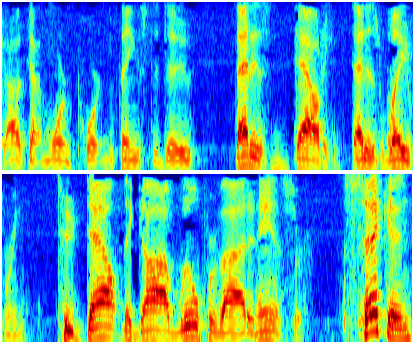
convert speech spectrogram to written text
God's got more important things to do. That is doubting. That is wavering. To doubt that God will provide an answer. Second,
